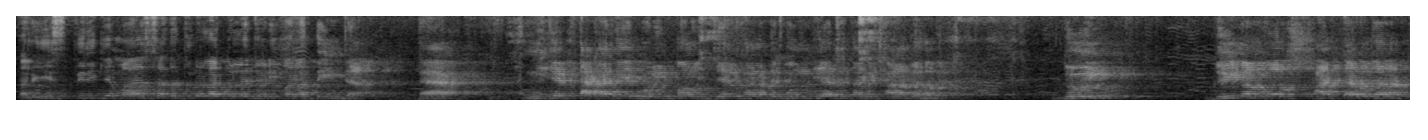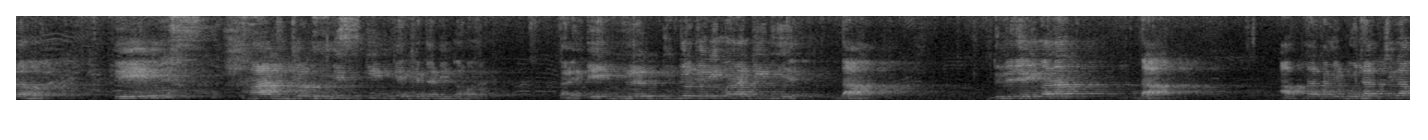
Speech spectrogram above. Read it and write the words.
তাহলে স্ত্রীকে মায়ের সাথে তুলনা করলে জরিমানা তিনটা। এক, নিজের টাকা দিয়ে গরিব মানুষ জেলখানাতে বন্দি আছে, তাকে ছাড়াতে হবে। দুই দুই নম্বর, ষাটটা রোজা রাখতে হবে। তিন, ষাট জন মিসকিনকে খেতে দিতে হবে। তাহলে এই ভুলের দুটো জরিমানা কি দিয়ে? দাম দুটো জরিমানা? দাম আপনাকে আমি বোঝাচ্ছিলাম,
